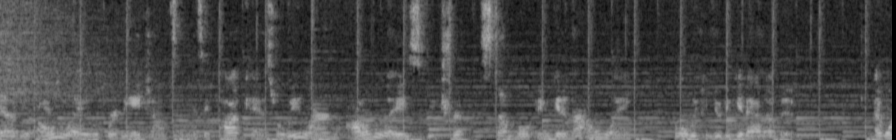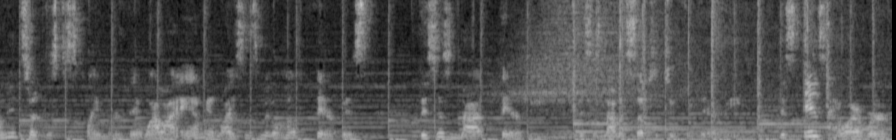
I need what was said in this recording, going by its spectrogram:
Get Out of Your Own Way with Brittany A. Johnson is a podcast where we learn all of the ways we trip, stumble, and get in our own way and what we can do to get out of it. I want to insert this disclaimer that while I am a licensed mental health therapist, this is not therapy. This is not a substitute for therapy. This is, however,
